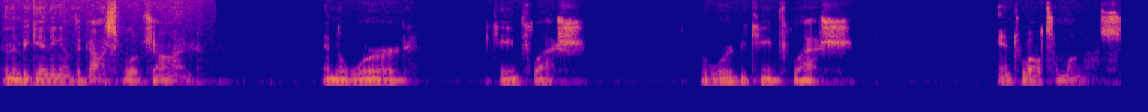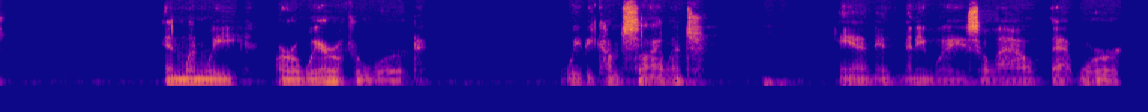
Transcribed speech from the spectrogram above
In the beginning of the Gospel of John, and the Word became flesh. The Word became flesh and dwelt among us. And when we are aware of the Word, we become silent and in many ways allow that Word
